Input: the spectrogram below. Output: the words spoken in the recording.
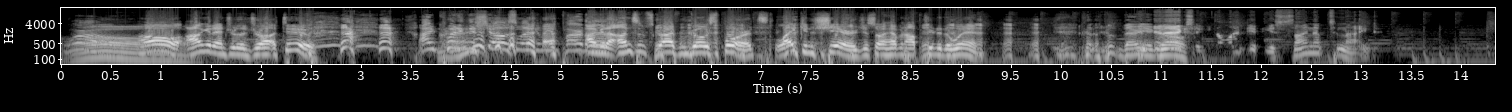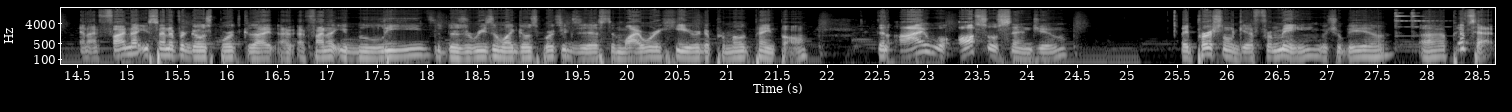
Whoa. Oh, I'm gonna enter the draw too. I'm quitting the show so I can be a part of it. I'm gonna unsubscribe from Go Sports, like and share, just so I have an opportunity to win. there you and, go. and actually, you know what? If you sign up tonight, and I find out you sign up for Go Sports because I, I, I find out you believe that there's a reason why Go Sports exists and why we're here to promote paintball, then I will also send you a personal gift from me, which will be a, a Pips hat.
